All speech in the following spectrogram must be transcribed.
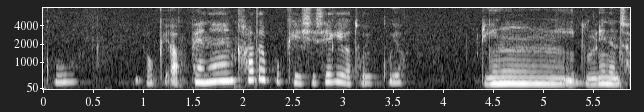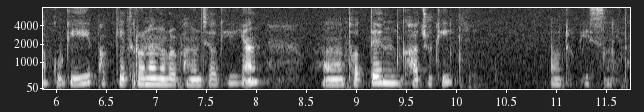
그리고 여기 앞에는 카드 포켓이 3개가 더 있고요. 링이 눌리는 자국이 밖에 드러나는 걸 방지하기 위한 어, 덧댄 가죽이 양쪽에 있습니다.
